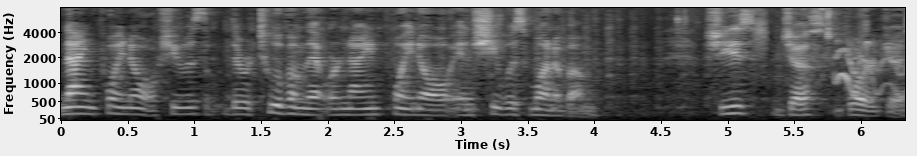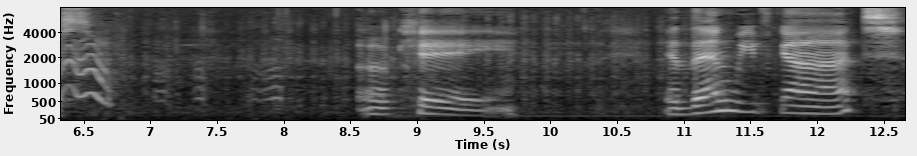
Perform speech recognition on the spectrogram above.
9.0. She was there were two of them that were 9.0 and she was one of them. She's just gorgeous. Okay. And then we've got,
